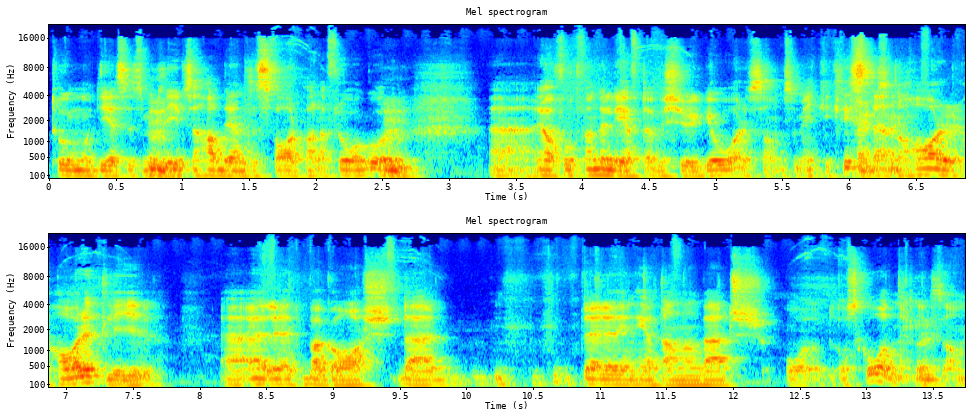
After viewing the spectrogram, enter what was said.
tog emot Jesus i mitt liv så hade jag inte svar på alla frågor. Mm. Eh, Jag har fortfarande levt över 20 år som, som icke-kristen och har, har ett liv eh, eller ett bagage där, där det är en helt annan världsåskådning. Mm. Liksom.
